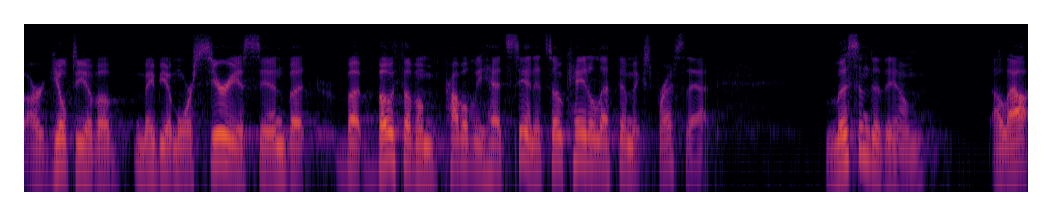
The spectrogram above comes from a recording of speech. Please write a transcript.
are guilty of a maybe a more serious sin, but but both of them probably had sin. It's okay to let them express that. Listen to them Allow,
